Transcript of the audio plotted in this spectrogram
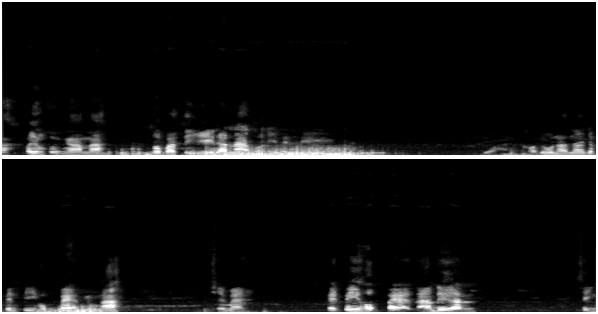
นะก็ยังสวยงามนะตัวภาษีด้านหน้าตัวนี้เป็นปีเดี๋ยวขอดูนะน่าจะเป็นปีหกแปดอยู่นะ ใช่ไหมเป็นปีหกแปดนะเดือนสิง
